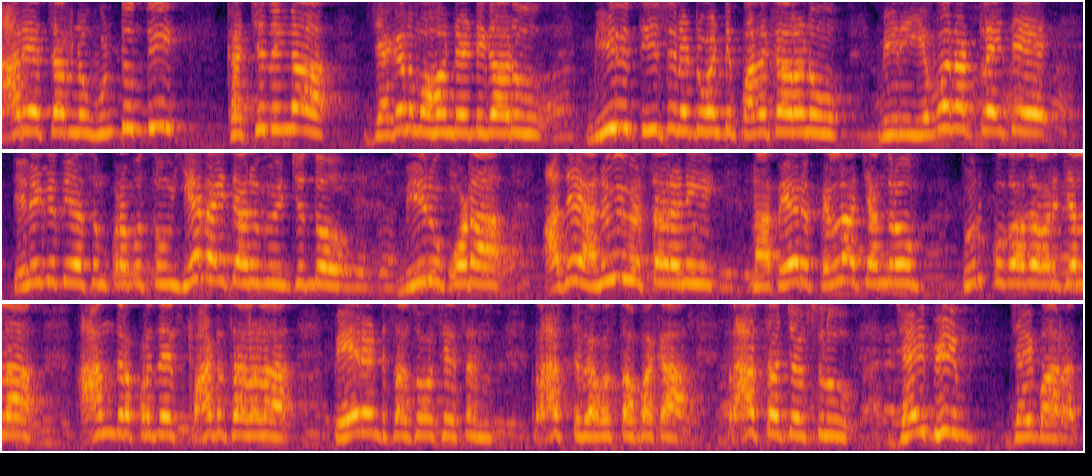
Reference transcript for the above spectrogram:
కార్యాచరణ ఉంటుంది. ఖచ్చితంగా జగన్మోహన్ రెడ్డి గారు మీరు తీసినటువంటి పథకాలను మీరు ఇవ్వనట్లయితే తెలుగుదేశం ప్రభుత్వం ఏదైతే అనుభవించిందో మీరు కూడా అదే అనుభవిస్తారని నా పేరు పిల్లా చంద్రం తూర్పుగోదావరి జిల్లా ఆంధ్రప్రదేశ్ పాఠశాలల పేరెంట్స్ అసోసియేషన్ రాష్ట్ర వ్యవస్థాపక రాష్ట్ర అధ్యక్షులు జై భీమ్ జై భారత్.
